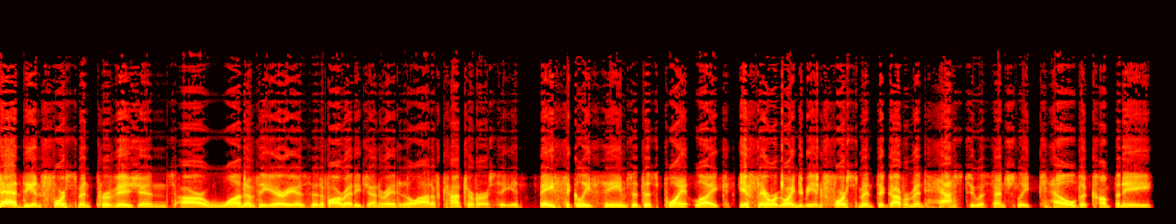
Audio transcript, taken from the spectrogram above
said, the enforcement provisions are one of the areas that have already generated a lot of controversy. It basically seems at this point like if there were going to be enforcement, the government has to essentially tell the company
